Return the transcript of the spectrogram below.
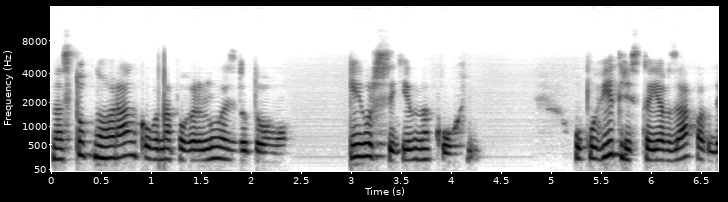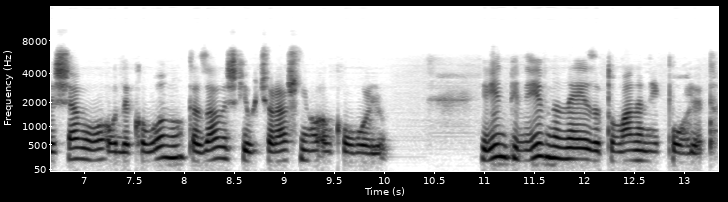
Наступного ранку вона повернулась додому. Ігор сидів на кухні. У повітрі стояв запах дешевого одеколону та залишків вчорашнього алкоголю. Він підвів на неї затуманений погляд.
